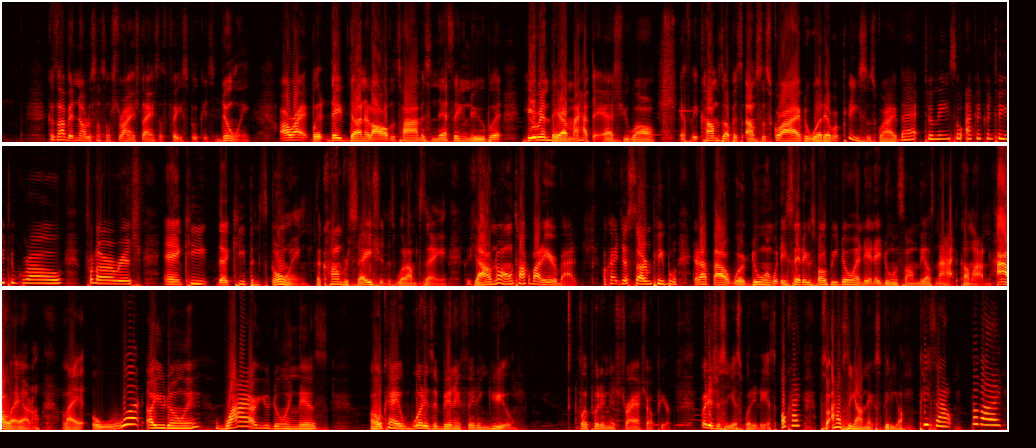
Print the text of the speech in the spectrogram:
Because I've been noticing some strange things that Facebook is doing. Alright, but they've done it all the time. It's nothing new. But here and there, I might have to ask you all, if it comes up as unsubscribed or whatever, please subscribe back to me so I can continue to grow, flourish, and keep the keepings going. The conversation is what I'm saying. Because y'all know I don't talk about everybody. Okay, just certain people that I thought were doing what they said they were supposed to be doing, then they doing something else, and I had to come out and holler at them. Like, what are you doing? Why are you doing this? Okay, what is it benefiting you? for putting this trash up here. But it just is what it is. Okay? So I'll see y'all next video. Peace out. Bye-bye.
